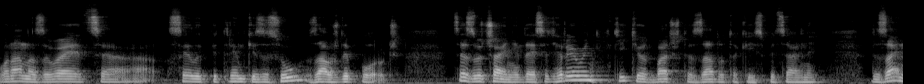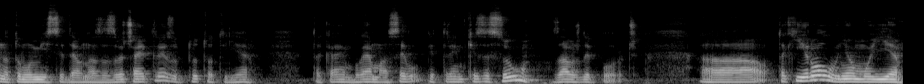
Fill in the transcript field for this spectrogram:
Вона називається Сили підтримки ЗСУ завжди поруч. Це звичайні 10 гривень, тільки от бачите, ззаду такий спеціальний дизайн на тому місці, де у нас зазвичай тризуб, тут от є така емблема сил підтримки ЗСУ завжди поруч. Такий рол в ньому є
